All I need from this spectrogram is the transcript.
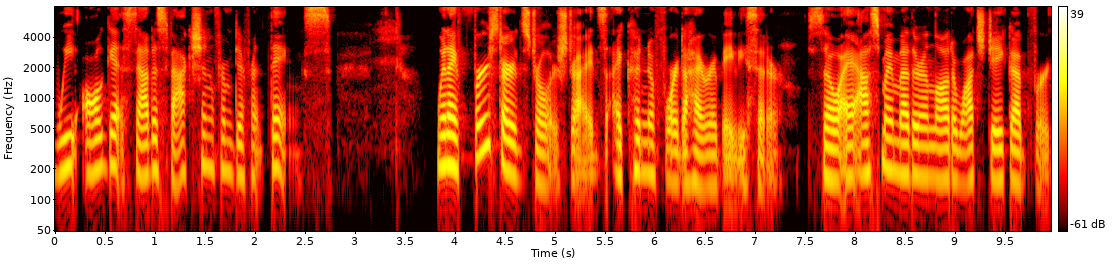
We all get satisfaction from different things. When I first started Stroller Strides, I couldn't afford to hire a babysitter. So I asked my mother in law to watch Jacob for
